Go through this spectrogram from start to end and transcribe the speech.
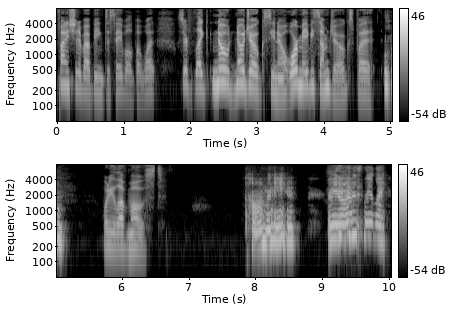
funny shit about being disabled, but what was there like no no jokes, you know, or maybe some jokes, but what do you love most? comedy. I mean, honestly, like,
